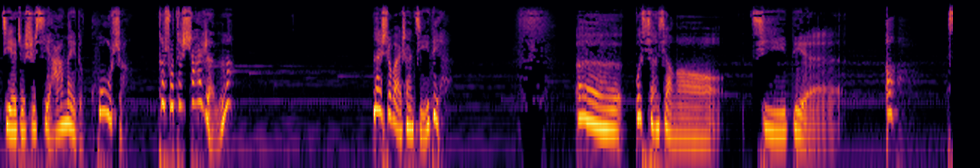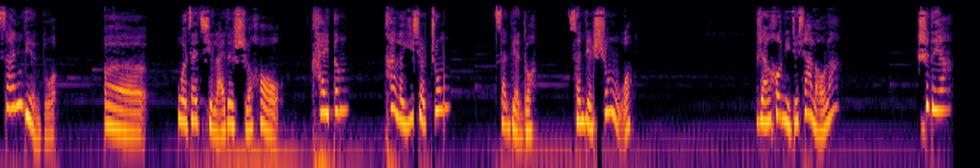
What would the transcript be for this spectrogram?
接着是谢阿妹的哭声，她说她杀人了。那是晚上几点？呃，我想想哦。七点，哦，三点多，呃，我在起来的时候开灯，看了一下钟，三点多，三点十五。然后你就下楼了？是的呀。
